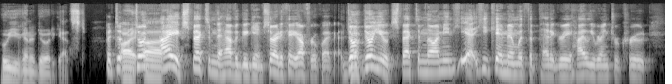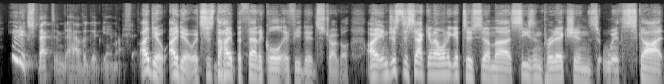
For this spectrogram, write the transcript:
who are you going to do it against? But do, right, don't, uh, I expect him to have a good game. Sorry to cut you off real quick. Don't don't you expect him though? I mean, he he came in with the pedigree, highly ranked recruit. You'd expect him to have a good game. I think. I do. I do. It's just the hypothetical if he did struggle. All right. In just a second, I want to get to some uh, season predictions with Scott.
